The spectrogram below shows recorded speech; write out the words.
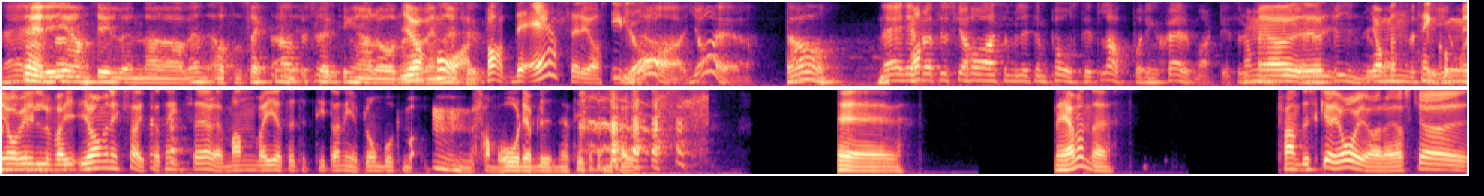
Nej, det för- ger dem till nära vänner, alltså släktingar, Ja, släktingar och nära vänner Jaha, typ. va? Det är seriöst illa? Ja, ja, ja. Ja. Nej, det är för What? att du ska ha som en liten post-it-lapp på din skärm Martin. Så du Ja kan men, se jag, hur jag, fin du ja, var men för tänk om jag vill vara, ja men exakt, jag tänkte säga det. Man vad heter typ tittar ner i plånboken och bara mm, fan vad hård jag blir när jag tittar på mig själv. eh, nej jag vet inte. Fan det ska jag göra. Jag ska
